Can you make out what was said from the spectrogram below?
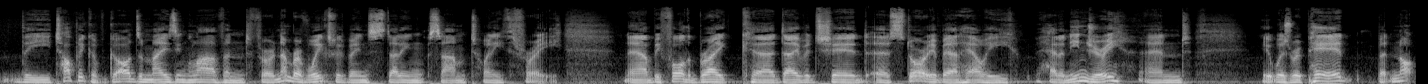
the topic of God's amazing love, and for a number of weeks we've been studying Psalm 23. Now, before the break, uh, David shared a story about how he had an injury and it was repaired, but not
